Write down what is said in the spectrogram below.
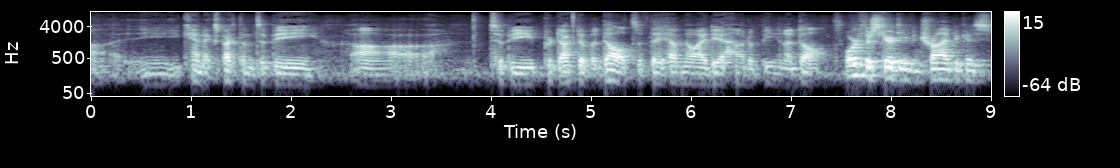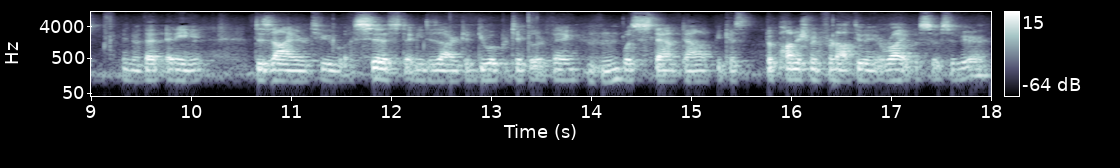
uh, you can't expect them to be uh, to be productive adults if they have no idea how to be an adult, or if they're scared to even try because you know that any desire to assist, any desire to do a particular thing mm-hmm. was stamped out because the punishment for not doing it right was so severe.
